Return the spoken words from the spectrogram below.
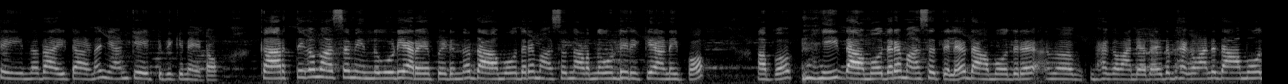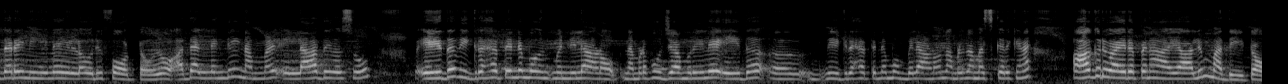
ചെയ്യുന്നതായിട്ടാണ് ഞാൻ കേട്ടിരിക്കുന്നത് കേട്ടോ. കാർത്തിക മാസം എന്നുകൂടി അറിയപ്പെടുന്ന ദാമോദര മാസം നടന്നുകൊണ്ടിരിക്കുകയാണ് ഇപ്പോൾ അപ്പോൾ ഈ ദാമോദര മാസത്തിൽ ദാമോദര ഭഗവാന്റെ അതായത് ഭഗവാന്റെ ദാമോദര ലീലയുള്ള ഒരു ഫോട്ടോയോ അതല്ലെങ്കിൽ നമ്മൾ എല്ലാ ദിവസവും ഏത് വിഗ്രഹത്തിന്റെ മുന്നിലാണോ നമ്മുടെ പൂജാമുറിയിലെ ഏത് വിഗ്രഹത്തിന്റെ മുമ്പിലാണോ നമ്മൾ നമസ്കരിക്കണേ ആ ഗുരുവായൂരപ്പനായാലും മതി കേട്ടോ.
